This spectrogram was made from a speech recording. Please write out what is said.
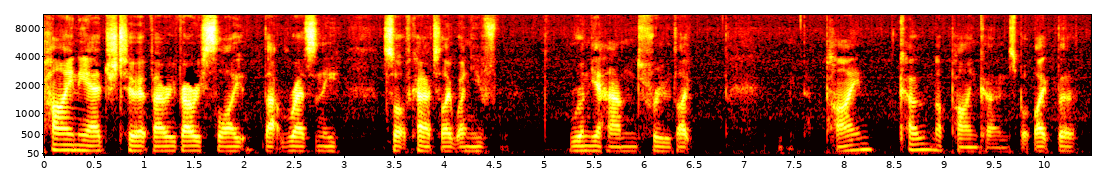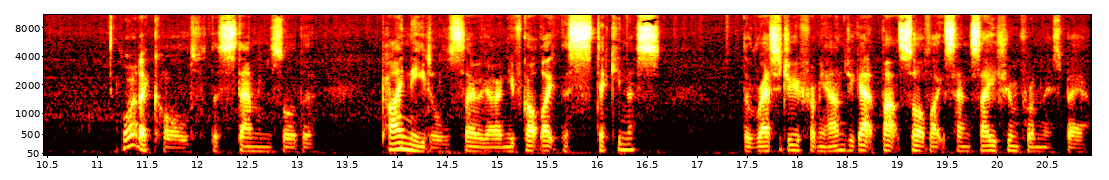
piney edge to it, very, very slight, that resiny sort of character, like when you've run your hand through, like, pine cone? Not pine cones, but like the, what are they called? The stems or the pine needles, there we go, and you've got like the stickiness, the residue from your hand, you get that sort of like sensation from this beer.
